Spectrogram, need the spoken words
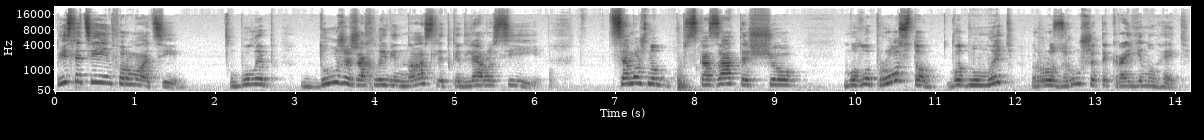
після цієї інформації були б дуже жахливі наслідки для Росії. Це можна б сказати, що могло просто в одну мить розрушити країну геть.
